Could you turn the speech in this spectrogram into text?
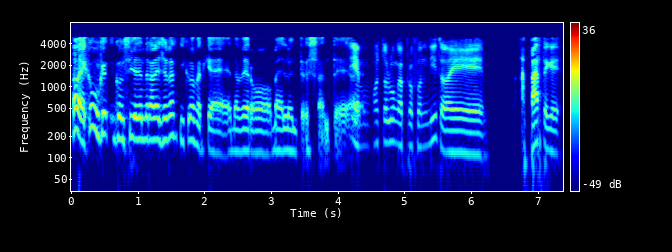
Vabbè, comunque consiglio di andare a leggere l'articolo perché è davvero bello e interessante. Sì, è molto lungo approfondito e a parte che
